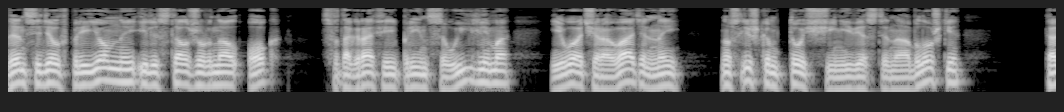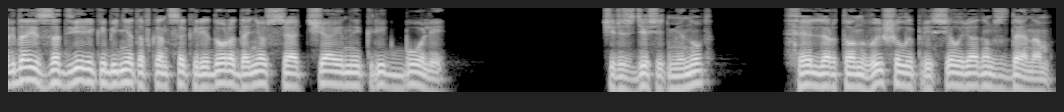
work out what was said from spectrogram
Дэн сидел в приемной и листал журнал «Ок» с фотографией принца Уильяма, его очаровательной, но слишком тощей невесты на обложке когда из-за двери кабинета в конце коридора донесся отчаянный крик боли. Через десять минут Феллертон вышел и присел рядом с Дэном.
